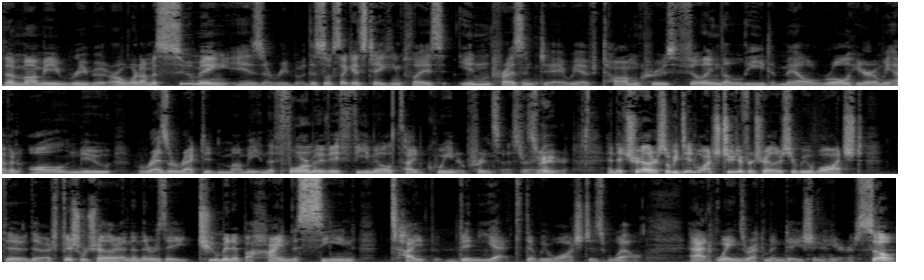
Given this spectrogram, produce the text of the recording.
the Mummy reboot, or what I'm assuming is a reboot. This looks like it's taking place in present day. We have Tom Cruise filling the lead male role here, and we have an all new resurrected mummy in the form of a female type queen or princess right, right. here. And the trailer. So we did watch two different trailers here. We watched the the official trailer, and then there was a two minute behind the scene type vignette that we watched as well at Wayne's recommendation here. So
